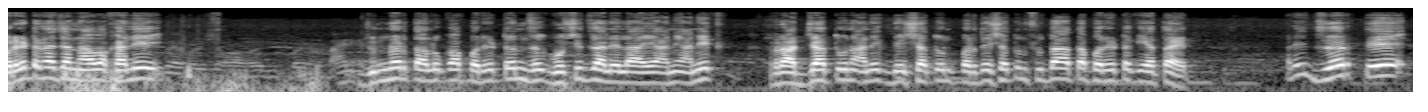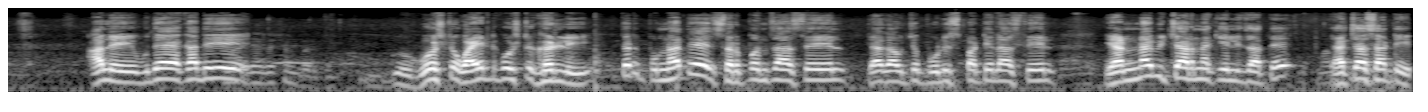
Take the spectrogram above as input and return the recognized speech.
पर्यटनाच्या नावाखाली जुन्नर तालुका पर्यटन घोषित झालेला आहे आणि अनेक राज्यातून अनेक देशातून परदेशातून सुद्धा आता पर्यटक येत आहेत. आणि जर ते आले उद्या एखादी गोष्ट वाईट गोष्ट घडली तर पुन्हा ते सरपंच असेल त्या गावचे पोलीस पाटील असतील यांना विचारणा केली जाते. याच्यासाठी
